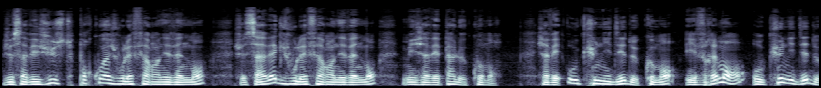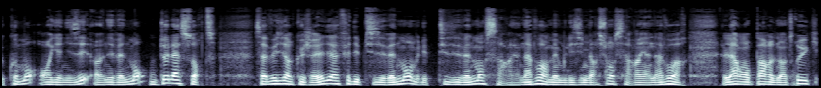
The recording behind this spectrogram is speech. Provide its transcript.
Je savais juste pourquoi je voulais faire un événement, je savais que je voulais faire un événement, mais j'avais pas le comment. J'avais aucune idée de comment, et vraiment aucune idée de comment organiser un événement de la sorte. Ça veut dire que j'avais déjà fait des petits événements, mais les petits événements, ça n'a rien à voir. Même les immersions, ça n'a rien à voir. Là, on parle d'un truc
